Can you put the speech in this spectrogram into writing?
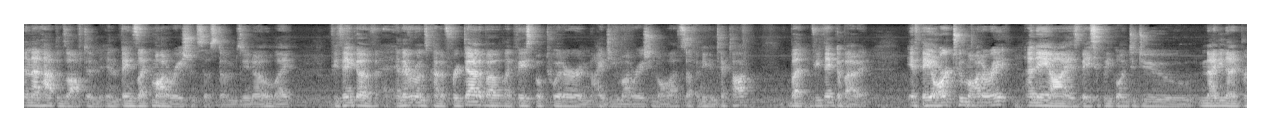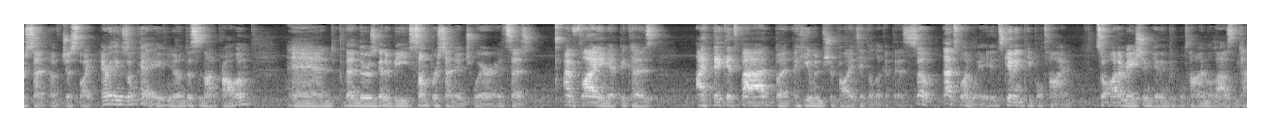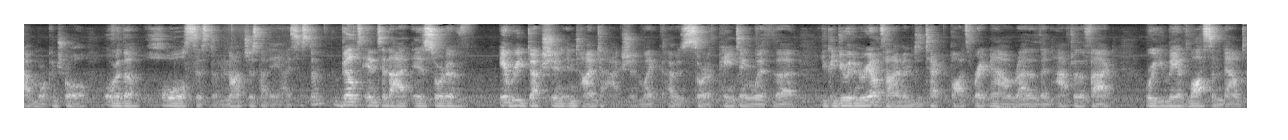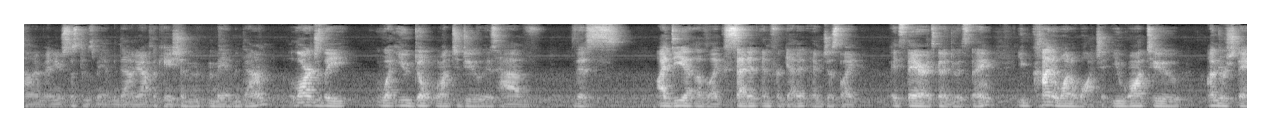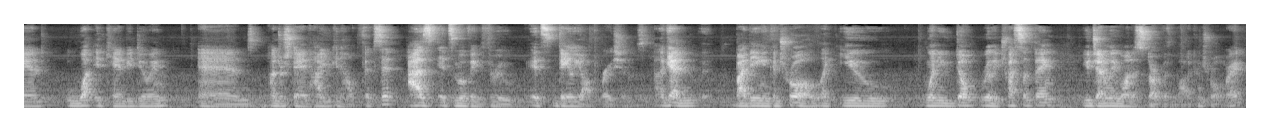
And that happens often in things like moderation systems. You know, like if you think of, and everyone's kind of freaked out about like Facebook, Twitter, and IG moderation, and all that stuff, and even TikTok. But if you think about it, if they are to moderate, an AI is basically going to do 99% of just like everything's okay, you know, this is not a problem. And then there's going to be some percentage where it says, I'm flagging it because I think it's bad, but a human should probably take a look at this. So that's one way. It's giving people time. So automation, giving people time, allows them to have more control over the whole system, not just that AI system. Built into that is sort of a reduction in time to action. Like I was sort of painting with the, you can do it in real time and detect bots right now rather than after the fact where you may have lost some downtime and your systems may have been down, your application may have been down. Largely, what you don't want to do is have this idea of like set it and forget it and just like it's there, it's going to do its thing you kind of want to watch it. You want to understand what it can be doing and understand how you can help fix it as it's moving through its daily operations. Again, by being in control, like you, when you don't really trust something, you generally want to start with a lot of control, right?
